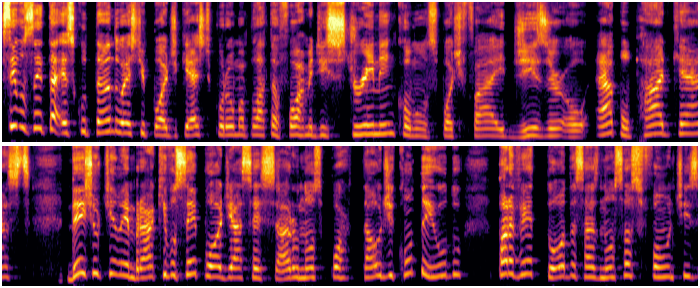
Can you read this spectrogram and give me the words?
Se você está escutando este podcast por uma plataforma de streaming como Spotify, Deezer ou Apple Podcasts, deixa eu te lembrar que você pode acessar o nosso portal de conteúdo para ver todas as nossas fontes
